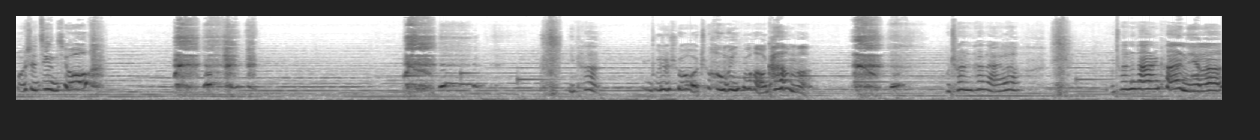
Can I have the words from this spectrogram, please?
我是静秋。好看吗？我穿着它来了，我穿着它来看你了。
